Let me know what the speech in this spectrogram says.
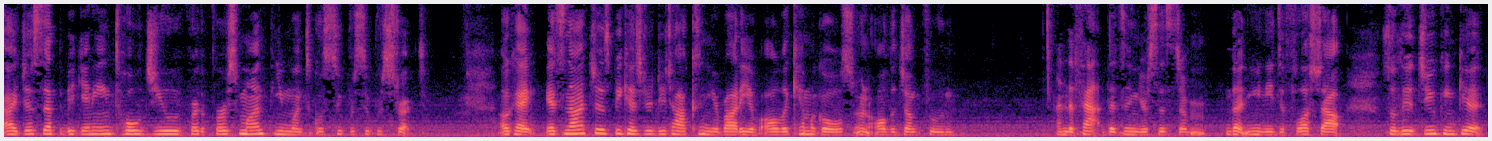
I just at the beginning told you for the first month you want to go super super strict. Okay, it's not just because you're detoxing your body of all the chemicals and all the junk food and the fat that's in your system that you need to flush out so that you can get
